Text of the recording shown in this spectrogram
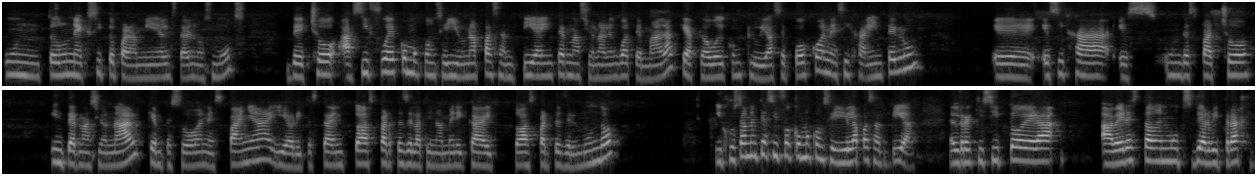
un, todo un éxito para mí el estar en los MOOCs. De hecho, así fue como conseguí una pasantía internacional en Guatemala que acabo de concluir hace poco en Esija Integrum. Eh, Esija es un despacho internacional que empezó en España y ahorita está en todas partes de Latinoamérica y todas partes del mundo. Y justamente así fue como conseguí la pasantía. El requisito era haber estado en MOOCs de arbitraje.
